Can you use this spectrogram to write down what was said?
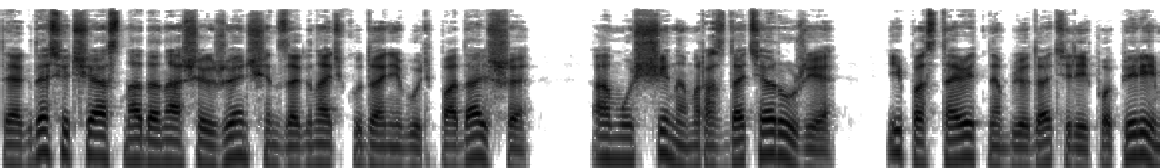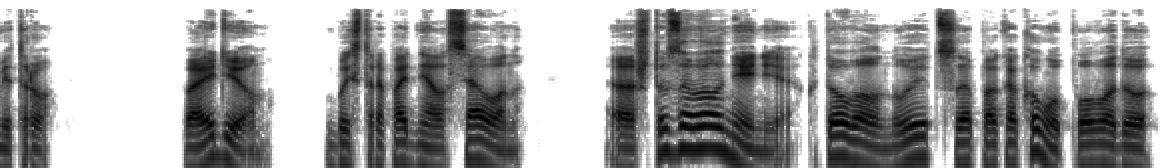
«Тогда сейчас надо наших женщин загнать куда-нибудь подальше, а мужчинам раздать оружие и поставить наблюдателей по периметру». «Пойдем», — быстро поднялся он. А что за волнение? Кто волнуется, по какому поводу?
